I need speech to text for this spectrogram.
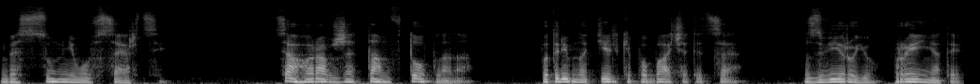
без сумніву в серці. Ця гора вже там втоплена. Потрібно тільки побачити це, з вірою прийняти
